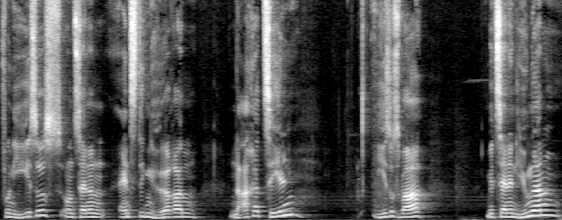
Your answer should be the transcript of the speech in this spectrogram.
von Jesus und seinen einstigen Hörern nacherzählen. Jesus war mit seinen Jüngern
